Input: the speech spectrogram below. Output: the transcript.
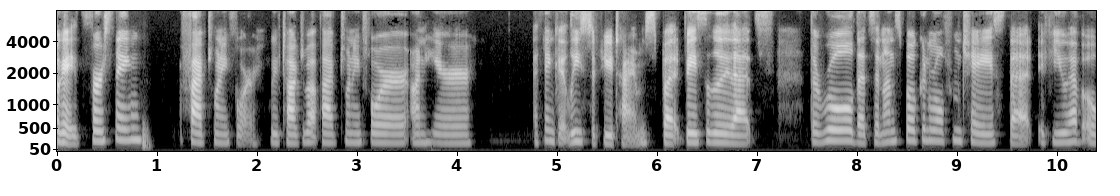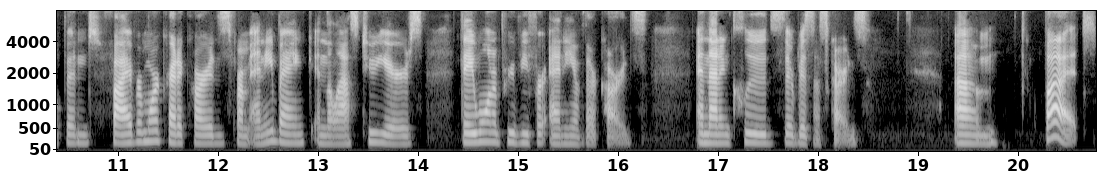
okay, first thing, 524. We've talked about 524 on here, I think at least a few times, but basically that's the rule that's an unspoken rule from Chase that if you have opened five or more credit cards from any bank in the last two years, they won't approve you for any of their cards. And that includes their business cards. Um, but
